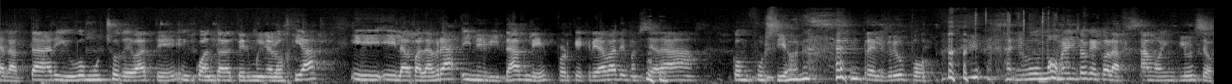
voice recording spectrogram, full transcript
adaptar y hubo mucho debate en cuanto a la terminología y, la palabra inevitable, porque creaba demasiada confusión entre el grupo. En un momento que colapsamos incluso.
